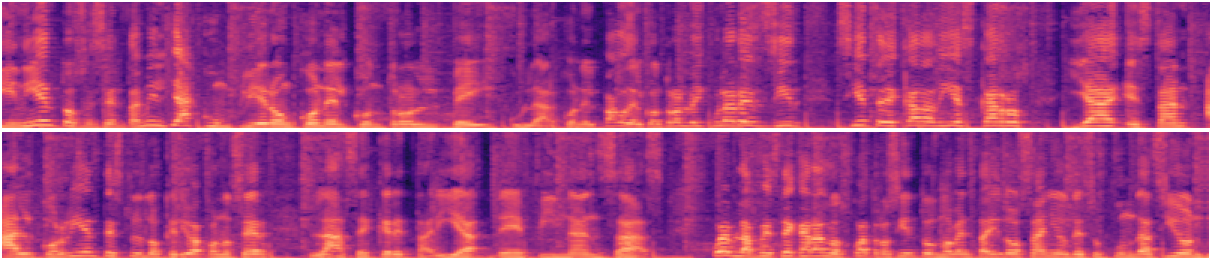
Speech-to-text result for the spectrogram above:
560 mil ya cumplieron con el control vehicular, con el pago del control vehicular, es decir, 7 de cada 10 carros ya están al corriente. Esto es lo que dio a conocer la Secretaría de Finanzas. Puebla festejará los 492 años de su fundación.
